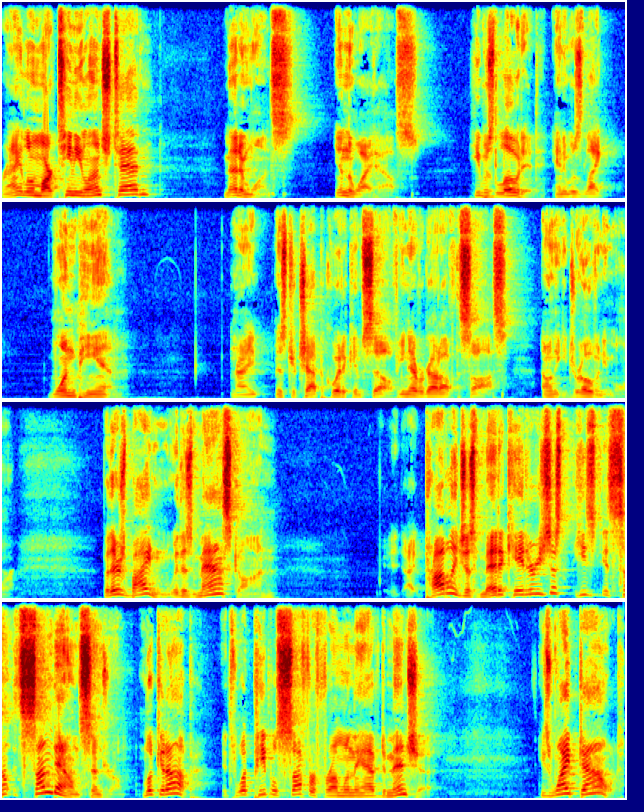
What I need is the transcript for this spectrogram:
right? A little martini lunch, Ted. Met him once in the White House. He was loaded, and it was like 1 p.m. Right, Mr. Chappaquiddick himself. He never got off the sauce. I don't think he drove anymore. But there's Biden with his mask on, probably just medicated. He's just he's it's, it's sundown syndrome. Look it up. It's what people suffer from when they have dementia. He's wiped out.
